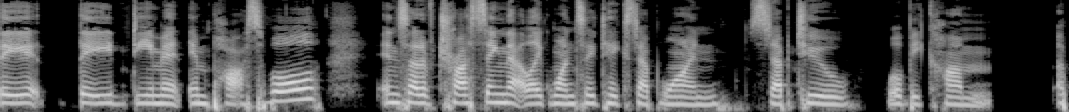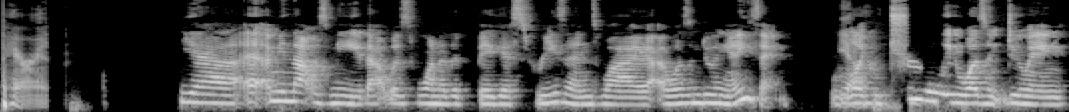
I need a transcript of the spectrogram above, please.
they they deem it impossible instead of trusting that like once they take step one, step two will become apparent. Yeah, I mean that was me. That was one of the biggest reasons why I wasn't doing anything. Yeah. Like truly wasn't doing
